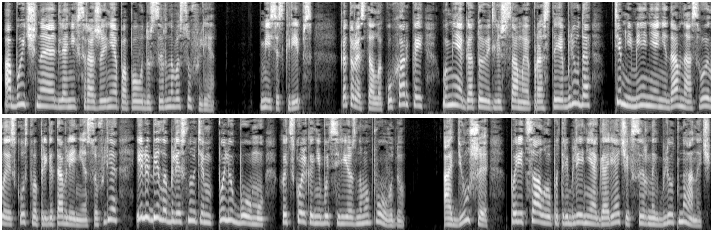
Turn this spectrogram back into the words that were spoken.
обычное для них сражение по поводу сырного суфле. Миссис Крипс, которая стала кухаркой, умея готовить лишь самые простые блюда, тем не менее недавно освоила искусство приготовления суфле и любила блеснуть им по любому, хоть сколько-нибудь серьезному поводу. А Дюше порицала употребление горячих сырных блюд на ночь.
